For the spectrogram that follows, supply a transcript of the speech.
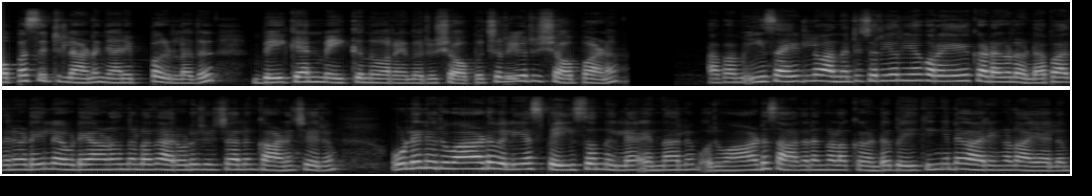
ഓപ്പോസിറ്റിലാണ് ഞാനിപ്പോൾ ഉള്ളത്. ബേക്ക് ആൻഡ് മേക്ക് എന്ന് പറയുന്ന ഒരു ഷോപ്പ് ചെറിയൊരു ഷോപ്പാണ് അപ്പം ഈ സൈഡിൽ വന്നിട്ട് ചെറിയ ചെറിയ കുറേ കടകളുണ്ട്. അപ്പോൾ അതിനിടയിൽ എവിടെയാണെന്നുള്ളത് ആരോട് ചോദിച്ചാലും കാണിച്ചു തരും. ഉള്ളിൽ ഒരുപാട് വലിയ സ്പേസ് ഒന്നുമില്ല. എന്നാലും ഒരുപാട് സാധനങ്ങളൊക്കെ ഉണ്ട്. ബേക്കിങ്ങിന്റെ കാര്യങ്ങളായാലും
